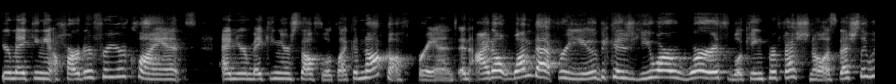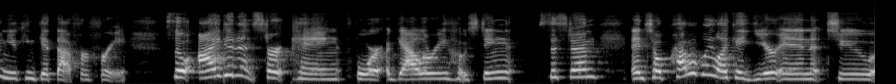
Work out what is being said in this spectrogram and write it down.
you're making it harder for your clients and you're making yourself look like a knockoff brand. And I don't want that for you because you are worth looking professional, especially when you can get that for free. So I didn't start paying for a gallery hosting system until probably like a year in to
